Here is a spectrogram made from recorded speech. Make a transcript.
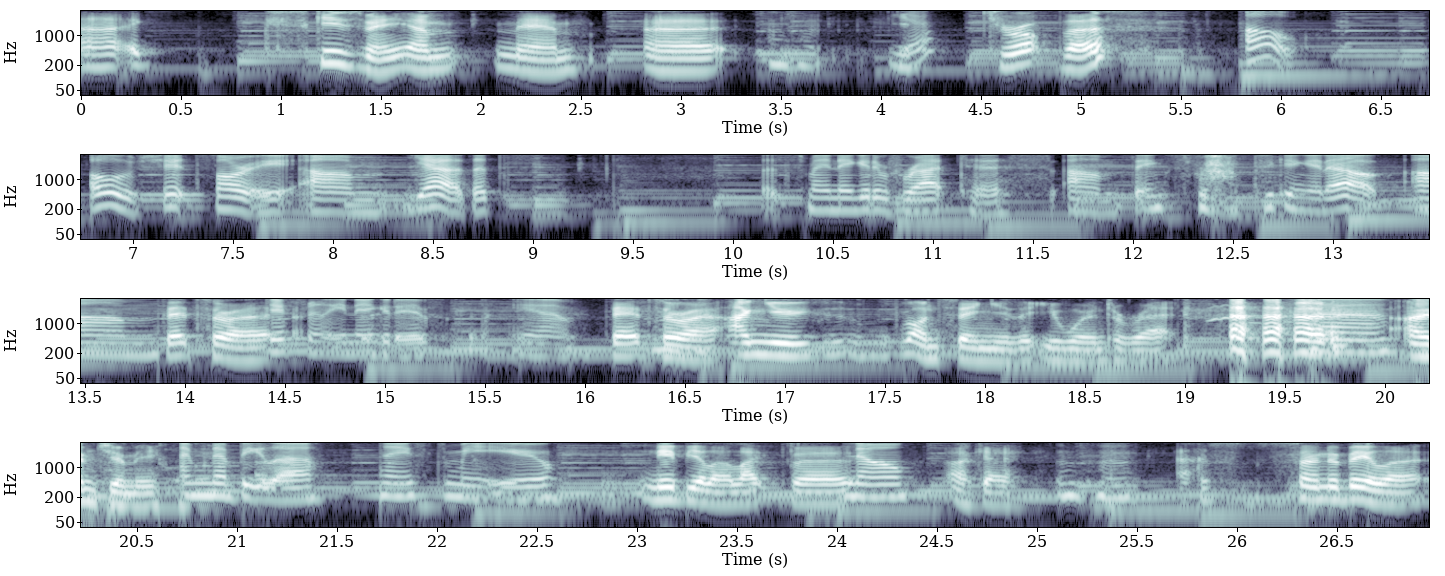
Uh, excuse me, um, ma'am. Uh, you Yeah? drop this. Oh. Oh shit, sorry. Um yeah, that's that's my negative rat test. Um thanks for picking it up. Um That's all right. definitely negative. Yeah. That's all right. I knew on seeing you that you weren't a rat. I'm Jimmy. I'm Nabilah. Nice to meet you. Nebula, like the. No. Okay. Mm-hmm. so, Nabilah,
